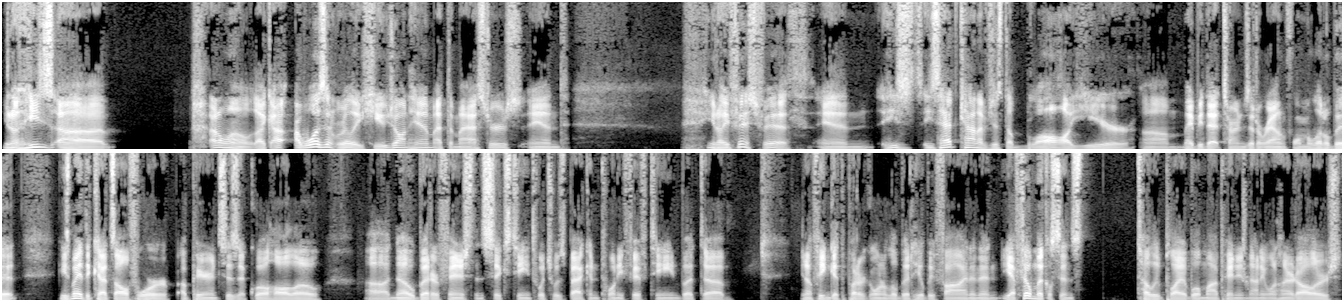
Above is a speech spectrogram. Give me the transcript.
you know, he's, uh, I don't know, like I, I wasn't really huge on him at the Masters and, you know, he finished fifth and he's, he's had kind of just a blah year. Um, maybe that turns it around for him a little bit. He's made the cuts all four appearances at Quail Hollow. Uh, no better finish than 16th, which was back in 2015. But uh, you know, if he can get the putter going a little bit, he'll be fine. And then, yeah, Phil Mickelson's totally playable in my opinion. Ninety one hundred dollars.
